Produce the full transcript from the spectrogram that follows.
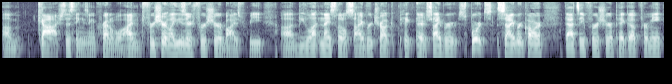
Um, gosh, this thing is incredible. I'm for sure like these are for sure buys for me. Uh, the nice little cyber truck pick or cyber sports cyber car. That's a for sure pickup for me.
